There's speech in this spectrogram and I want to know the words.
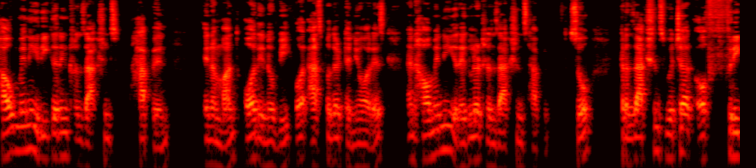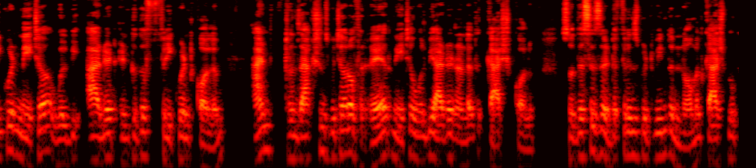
how many recurring transactions happen in a month or in a week or as per the tenure is and how many regular transactions happen. So transactions which are of frequent nature will be added into the frequent column and transactions which are of rare nature will be added under the cash column. So this is the difference between the normal cash book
